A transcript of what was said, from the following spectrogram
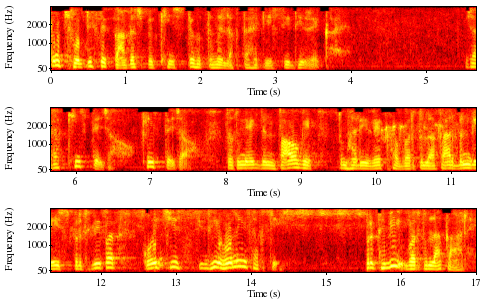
तुम छोटी से कागज़ पे खींचते हो, तुम्हें लगता है कि सीधी रेखा है। जरा खींचते जाओ खींचते जाओ तो तुम एक दिन पाओगे, तुम्हारी रेखा वर्तुलाकार बन गई इस पृथ्वी पर, कोई चीज़ सीधी हो नहीं सकती। पृथ्वी वर्तुलाकार है।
